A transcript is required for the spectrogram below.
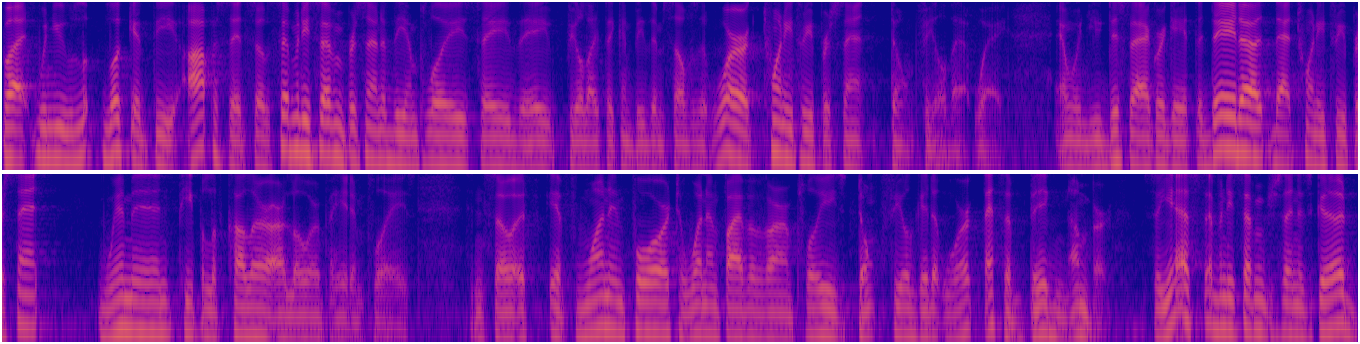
But when you look at the opposite, so 77% of the employees say they feel like they can be themselves at work, 23% don't feel that way. And when you disaggregate the data, that 23%, women, people of color are lower paid employees. And so if, if one in four to one in five of our employees don't feel good at work, that's a big number. So yes, 77% is good,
